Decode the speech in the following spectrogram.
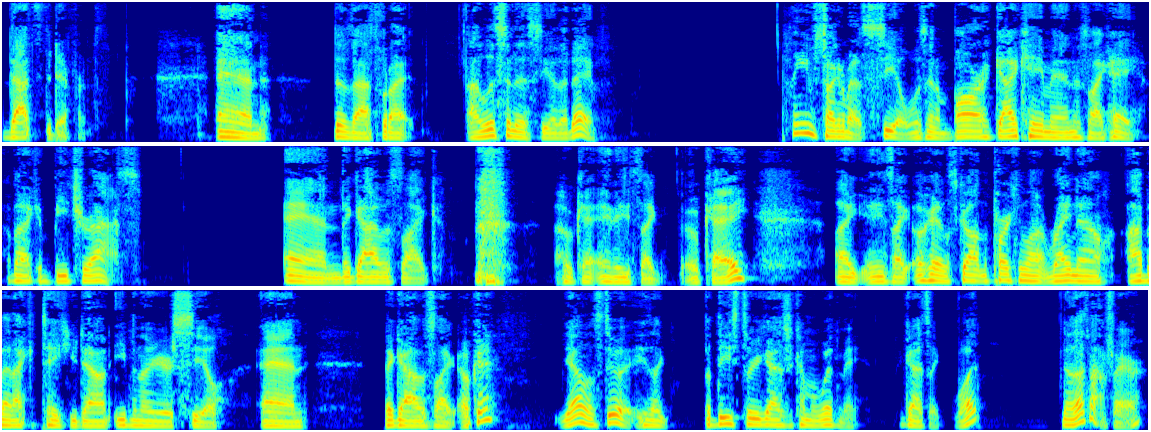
that's the difference. And that's what I, I listened to this the other day. I think he was talking about a seal. It was in a bar. Guy came in, was like, Hey, I bet I could beat your ass. And the guy was like, okay. And he's like, okay. Like, and he's like, okay, let's go out in the parking lot right now. I bet I could take you down, even though you're a seal. And the guy was like, okay, yeah, let's do it. He's like, but these three guys are coming with me. The guy's like, what? No, that's not fair.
